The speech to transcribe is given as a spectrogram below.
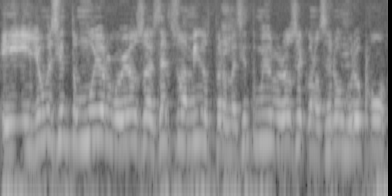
Y, yo me siento muy orgulloso de ser sus amigos, pero me siento muy orgulloso de conocer un grupo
